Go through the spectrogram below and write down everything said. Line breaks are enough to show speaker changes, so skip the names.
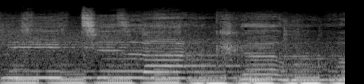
Sleep till I come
